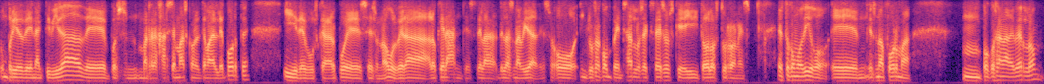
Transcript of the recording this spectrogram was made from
un periodo de inactividad, de pues relajarse más con el tema del deporte y de buscar, pues eso, ¿no? Volver a, lo que era antes de, la, de, las Navidades o incluso a compensar los excesos que y todos los turrones. Esto, como digo, eh, es una forma poco sana de verlo,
